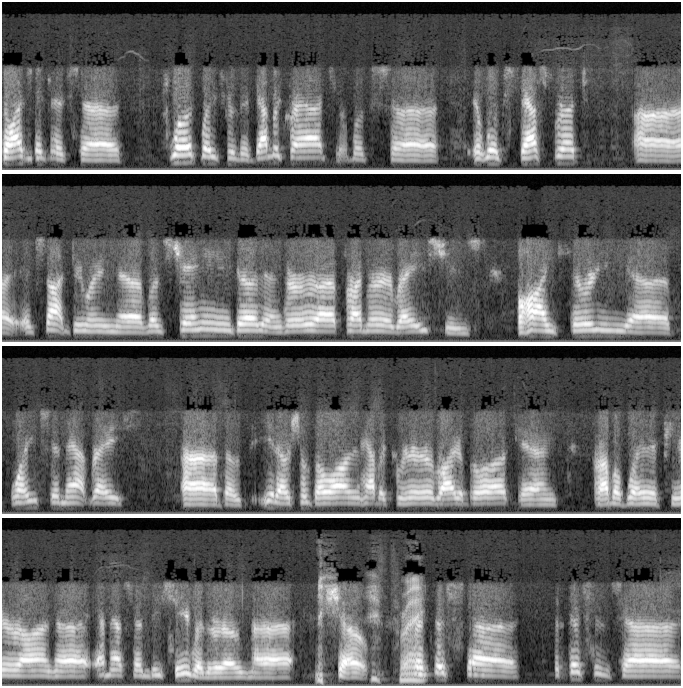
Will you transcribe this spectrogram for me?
So I think it's uh, politically for the Democrats. It looks uh, it looks desperate. Uh, it's not doing uh, Liz Cheney any good in her uh, primary race. She's behind 30 uh, points in that race. Uh, but, you know, she'll go on and have a career, write a book, and probably appear on uh, MSNBC with her own uh, show. right. But this, uh, but this is, uh,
